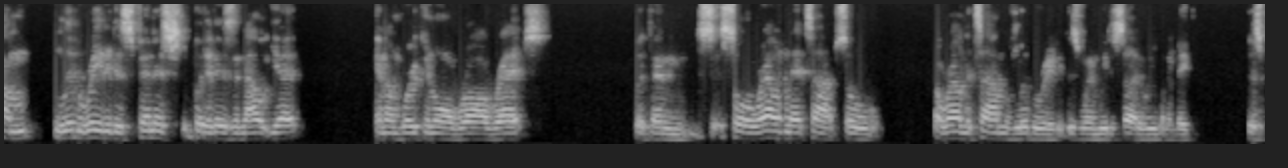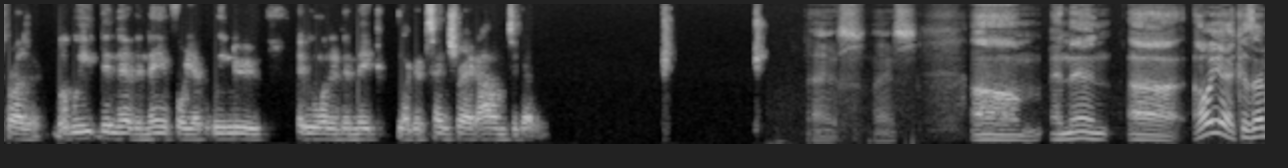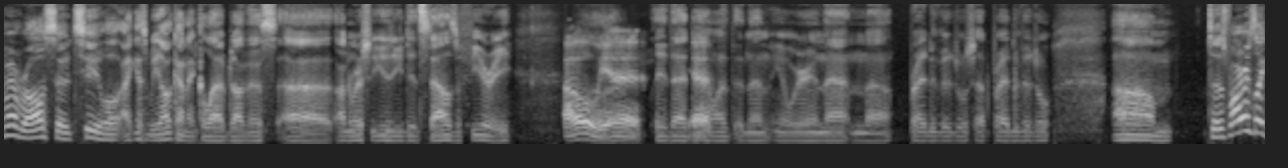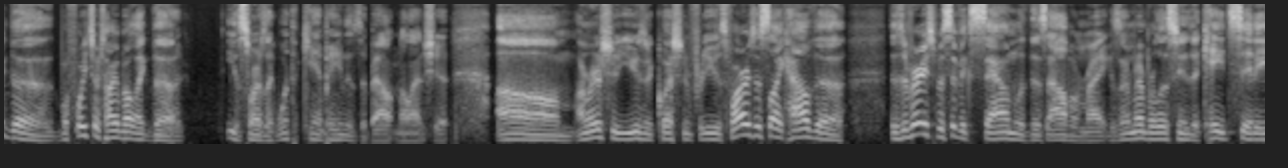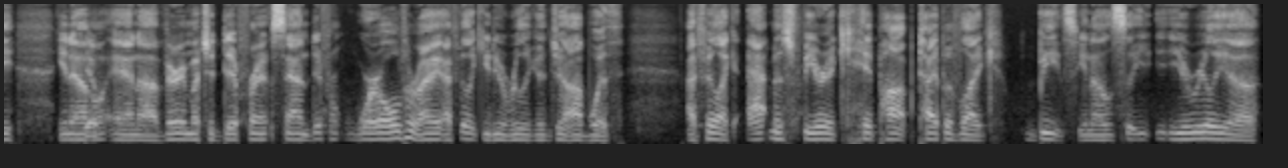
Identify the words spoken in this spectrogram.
I'm Liberated is finished, but it isn't out yet. And I'm working on Raw Raps but then, so around that time, so around the time of Liberated is when we decided we want to make this project. But we didn't have the name for it yet. But we knew that we wanted to make like a 10 track album together. Nice, nice. Um, and then, uh, oh yeah, because I remember also too. Well, I guess we all kind of collabed on this. Uh, on Russia, User, you did Styles of Fury. Oh uh, yeah, laid that yeah. down with, and then you know we were in that and uh, Bright Individual, shot Bright Individual. Um, so as far as like the before we start talking about like the as far as like what the campaign is about and all that shit, um, I'm going to use a question for you. As far as just like how the there's a very specific sound with this album, right? Because I remember listening to Cade City, you know, yep. and uh, very much a different sound, different world, right? I feel like you do a really good job with. I feel like atmospheric hip hop type of like beats, you know. So you, you really uh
